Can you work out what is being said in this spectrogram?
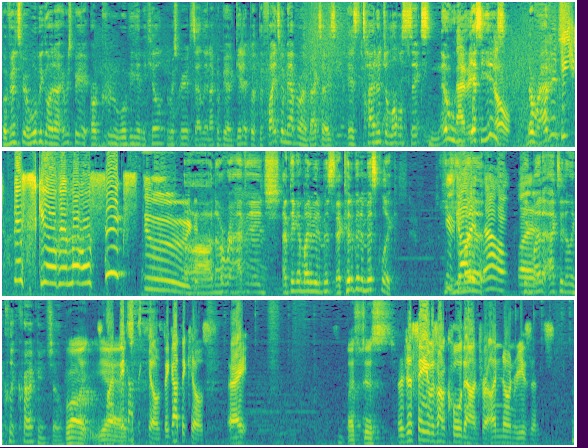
But Vince Spirit will be going out. Ember Spirit, our crew will be getting a kill. Ember Spirit, sadly, not gonna be able to get it. But the fight's gonna be happening on my backside. Is, is Tidehunter level six? No, he, yes he is. No. no Ravage. He misskilled at level 6, dude! Ah, no Ravage. I think I might have been a miss. That could have been a misclick. He, He's he got might it have. now, He might have accidentally clicked Kraken Shell. Well, Fine, yeah, They got the kills. They got the kills. Alright? Let's just Let's just say it was on cooldown for unknown reasons.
